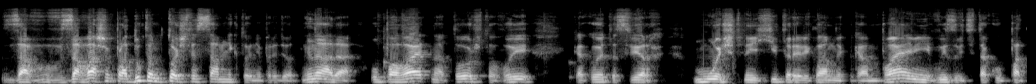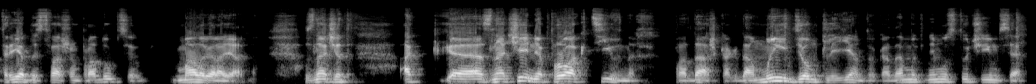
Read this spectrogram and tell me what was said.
за, за вашим продуктом точно сам никто не придет. Не надо уповать на то, что вы какой-то сверх мощной, хитрой рекламной кампанией вызовете такую потребность в вашем продукте. Маловероятно. Значит, э, значение проактивных продаж, когда мы идем к клиенту, когда мы к нему стучимся,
